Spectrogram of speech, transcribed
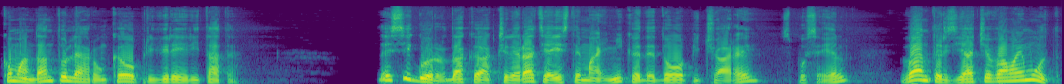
Comandantul le aruncă o privire iritată. Desigur, dacă accelerația este mai mică de două picioare, spuse el, va întârzia ceva mai mult,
